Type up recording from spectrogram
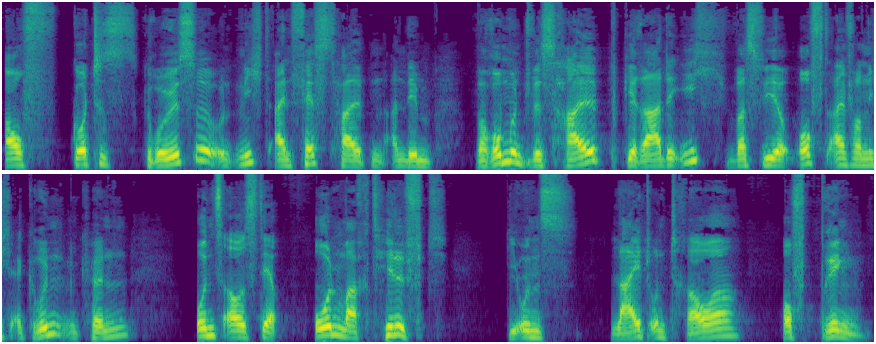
auf Gottes Größe und nicht ein Festhalten an dem Warum und Weshalb gerade ich, was wir oft einfach nicht ergründen können, uns aus der Ohnmacht hilft, die uns Leid und Trauer oft bringen.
